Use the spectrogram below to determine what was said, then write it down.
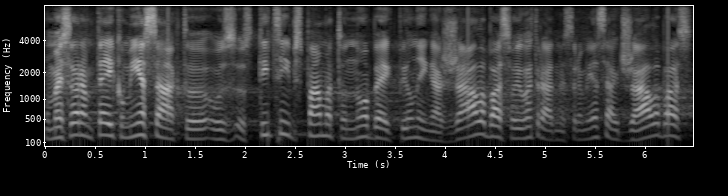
Un mēs varam teikumu iesākt uz, uz ticības pamata un nobeigt pilnīgās žēlabās, vai otrādi mēs varam iesākt žēlabās,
